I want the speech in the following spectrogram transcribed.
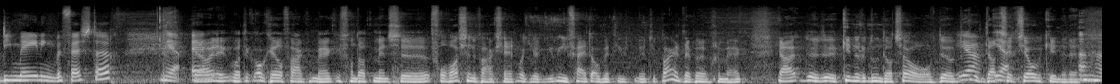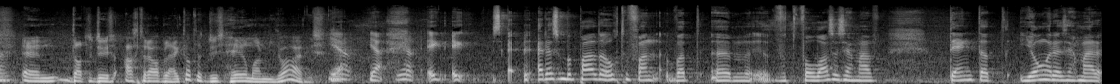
die mening bevestigt. Ja. En- Ja, en wat ik ook heel vaak merk is van dat mensen, volwassenen vaak zeggen, wat jullie in feite ook met die, met die paard hebben gemerkt. Ja, de, de kinderen doen dat zo. Of de, Ja. dat Ja. zit zo kinderen. En dat het dus achteraf blijkt dat het dus helemaal niet waar is. Ja, ja. Ja. Ik, ik, er is een bepaalde hoogte van wat, ehm wat volwassenen zeg maar, denkt dat jongeren zeg maar,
